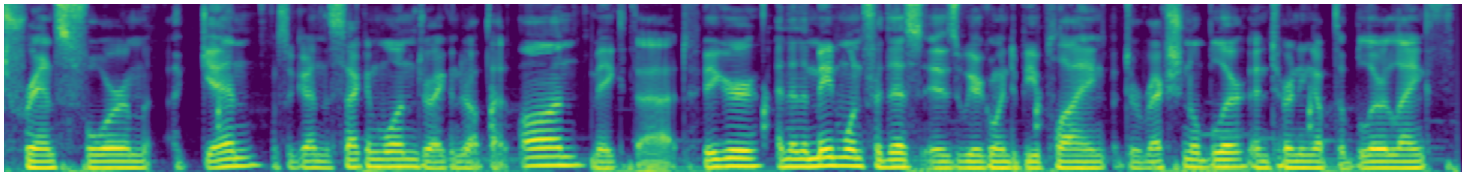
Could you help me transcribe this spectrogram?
transform again. Once again, the second one, drag and drop that on, make that bigger. And then the main one for this is we are going to be applying a directional blur and turning up the blur length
